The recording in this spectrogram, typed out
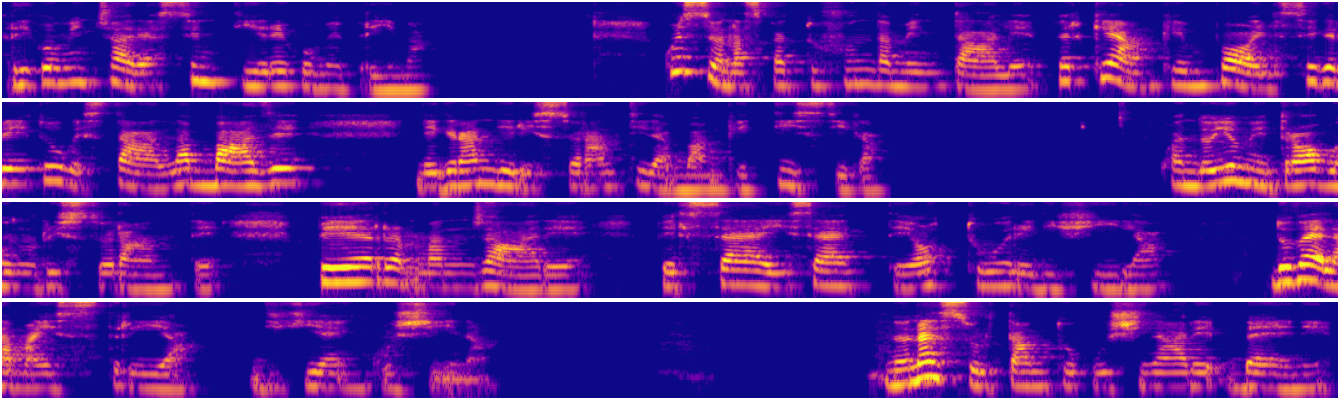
ricominciare a sentire come prima. Questo è un aspetto fondamentale perché è anche un po' il segreto che sta alla base dei grandi ristoranti da banchettistica. Quando io mi trovo in un ristorante per mangiare per 6, 7, 8 ore di fila, dov'è la maestria di chi è in cucina? Non è soltanto cucinare bene,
